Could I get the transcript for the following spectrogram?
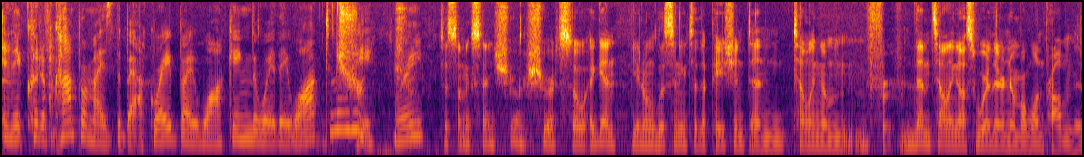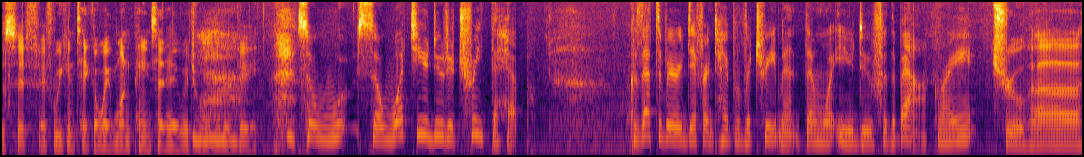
And it could have compromised the back, right? By walking the way they walked, maybe, right? To some extent, sure, sure. So again, you know, listening to the patient and telling them, them telling us where their number one problem is. If, if we can take away one pain today, which one would it be? So, w- so what do you do to treat the hip? Because that's a very different type of a treatment than what you do for the back, right? True. Uh,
